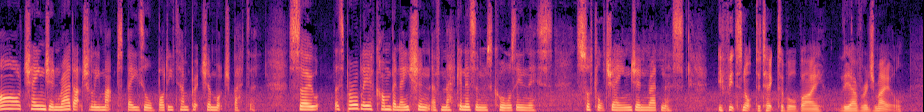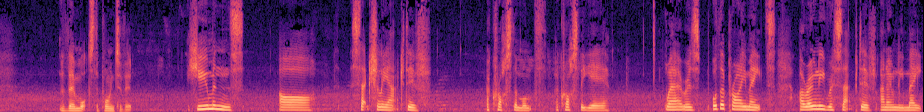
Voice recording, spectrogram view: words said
our change in red actually maps basal body temperature much better. So there's probably a combination of mechanisms causing this subtle change in redness. If it's not detectable by the average male, then what's the point of it? Humans are sexually active across the month, across the year, whereas other primates are only receptive and only mate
